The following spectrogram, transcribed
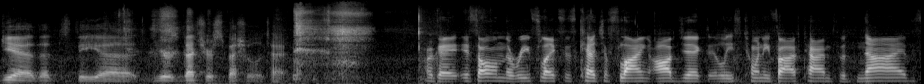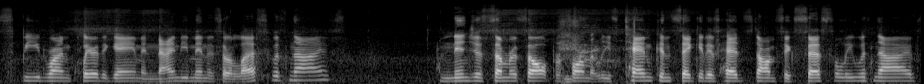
Yeah, that's the uh, your that's your special attack. Okay, it's all in the reflexes. Catch a flying object at least 25 times with knives. Speed run, clear the game in 90 minutes or less with knives. Ninja somersault, perform at least 10 consecutive head stomps successfully with knives.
